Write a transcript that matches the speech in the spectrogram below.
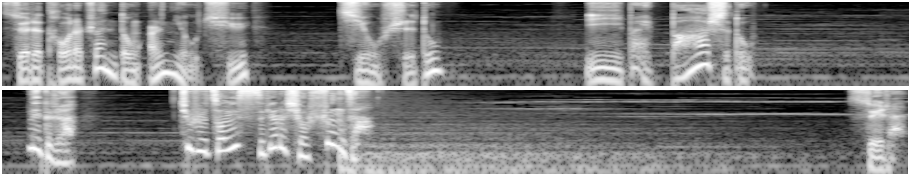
随着头的转动而扭曲，九十度，一百八十度。那个人。就是早已死掉的小顺子。虽然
